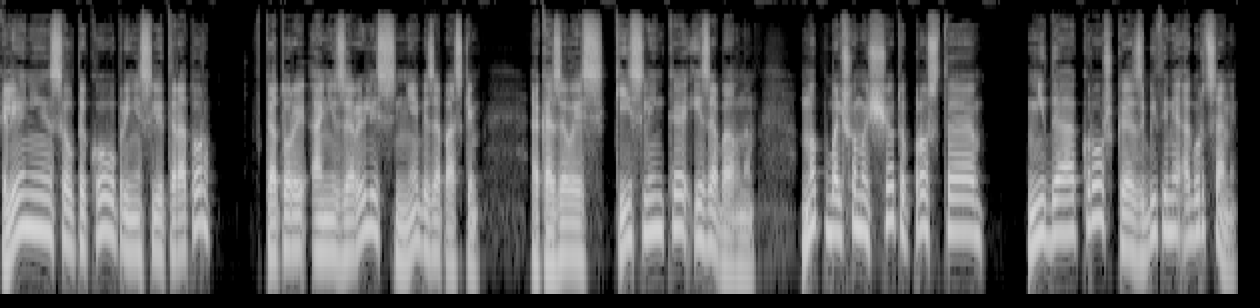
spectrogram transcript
Лене Салтыкову принесли таратор, в который они зарылись не без опаски. Оказалось кисленько и забавно, но по большому счету просто недоокрошка с битыми огурцами.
